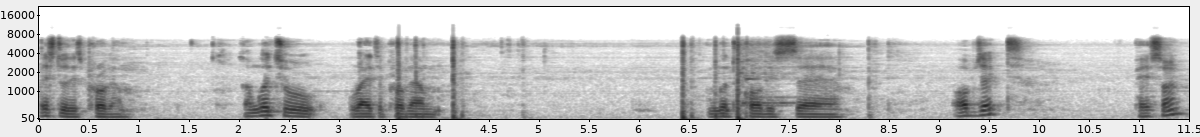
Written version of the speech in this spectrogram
let's do this program. So I'm going to write a program I'm going to call this uh, object person.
